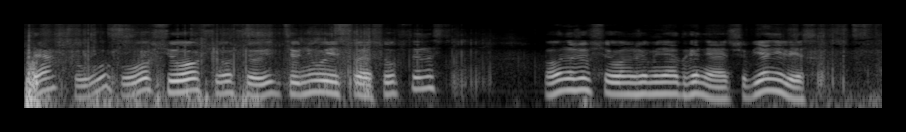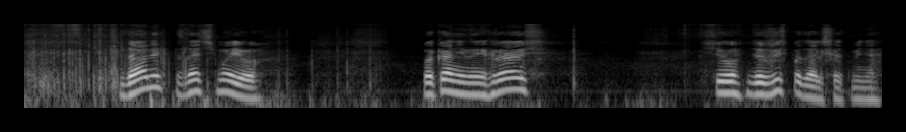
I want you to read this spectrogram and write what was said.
Да? О, о, все, все, все. Видите, у него есть своя собственность. Он уже все, он уже меня отгоняет, чтобы я не лез. Дали, значит мое. Пока не наиграюсь. Все, держись подальше от меня.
